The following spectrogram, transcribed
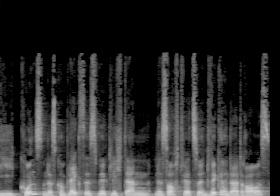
Die Kunst und das Komplexe ist wirklich dann eine Software zu entwickeln daraus,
